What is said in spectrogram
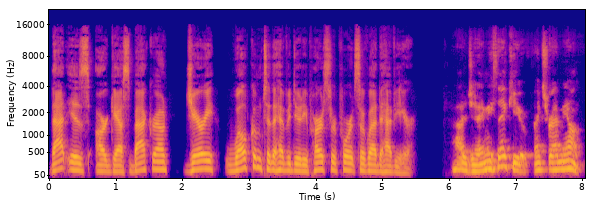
that is our guest background. Jerry, welcome to the Heavy Duty Parts Report. So glad to have you here. Hi, Jamie. Thank you. Thanks for having me on.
